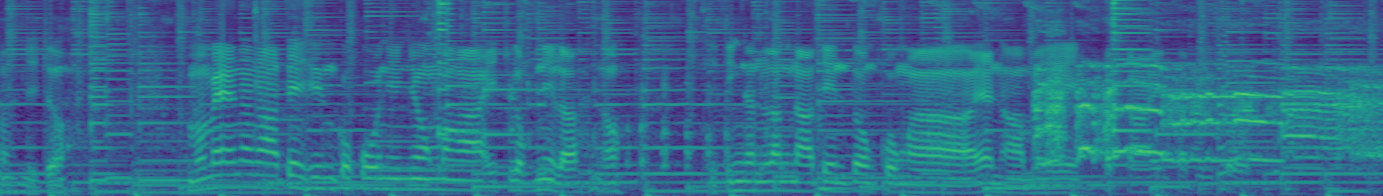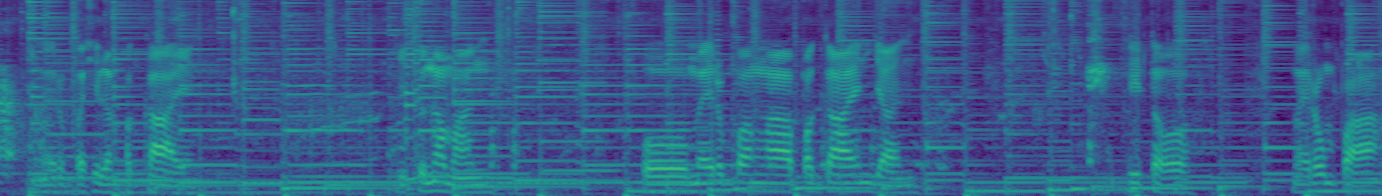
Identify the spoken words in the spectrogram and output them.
Ah, dito. Mamaya na natin sin kukunin yung mga itlog nila no titingnan lang natin tong kung ah, ayan ah, may pagkain pa dito. Meron pa silang pagkain. Dito naman. O meron pang ah, pagkain dyan. Dito mayroon pa.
